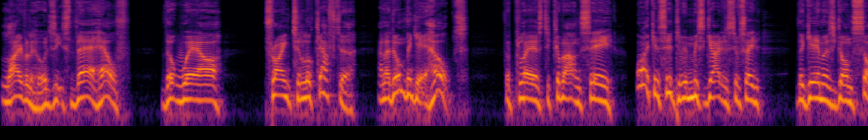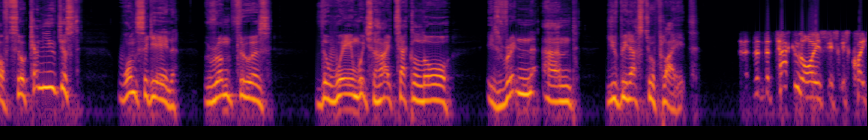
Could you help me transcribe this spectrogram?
livelihoods, it's their health that we are trying to look after. And I don't think it helps for players to come out and say, well, I consider to be misguided stuff saying the game has gone soft. So can you just once again run through us the way in which the high tackle law is written and you've been asked to apply it? The, the tackle law is, is, is, quite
